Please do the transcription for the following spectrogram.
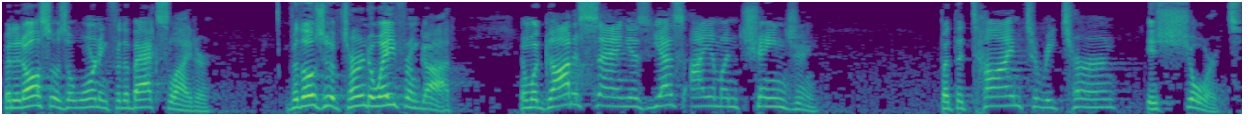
But it also is a warning for the backslider. For those who have turned away from God. And what God is saying is, yes, I am unchanging, but the time to return is short.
